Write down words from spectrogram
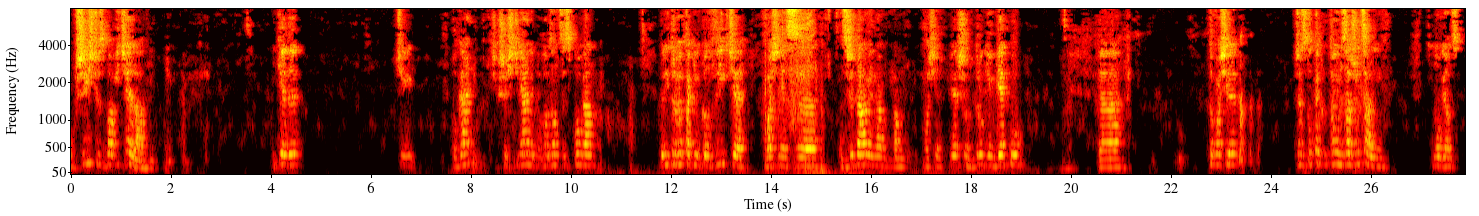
o przyjściu Zbawiciela. I kiedy ci, pogani, ci chrześcijanie pochodzący z pogan byli trochę w takim konflikcie właśnie z, z Żydami tam, tam właśnie w pierwszym, w drugim wieku, e, to właśnie często to im zarzucali, mówiąc,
